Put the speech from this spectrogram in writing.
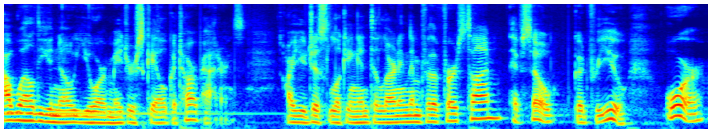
How well do you know your major scale guitar patterns? Are you just looking into learning them for the first time? If so, good for you. Or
